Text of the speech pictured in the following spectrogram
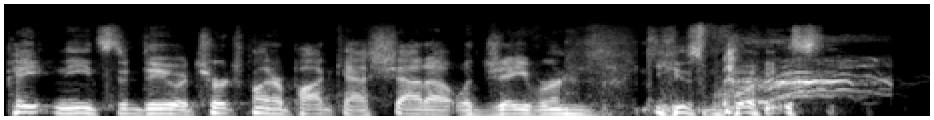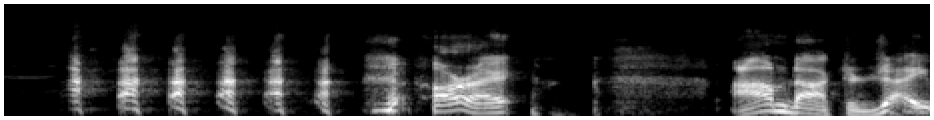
Pete needs to do a church planter podcast shout out with J. Vernon McGee's voice. All right. I'm Dr. J.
